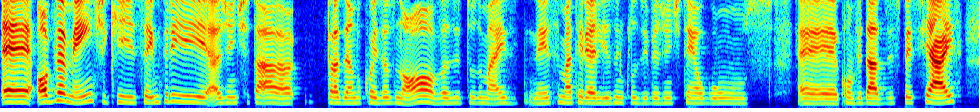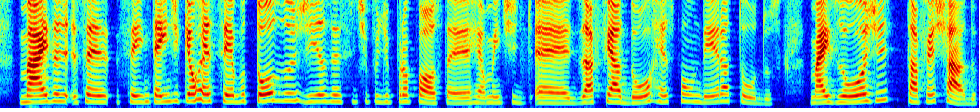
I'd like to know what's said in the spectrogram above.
é, obviamente, que sempre a gente está trazendo coisas novas e tudo mais. Nesse materialismo, inclusive, a gente tem alguns é, convidados especiais, mas você entende que eu recebo todos os dias esse tipo de proposta. É realmente é, desafiador responder a todos. Mas hoje está fechado.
